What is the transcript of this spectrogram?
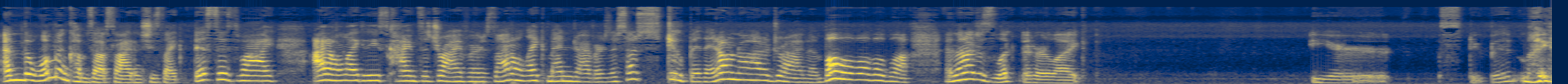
and the woman comes outside and she's like, "This is why I don't like these kinds of drivers. I don't like men drivers. They're so stupid. They don't know how to drive and blah blah blah blah blah." And then I just looked at her like, you're stupid. Like,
